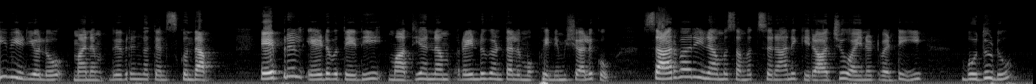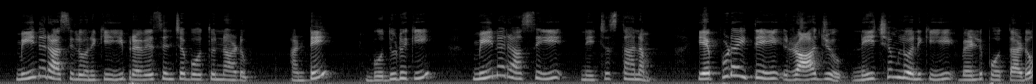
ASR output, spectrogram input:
ఈ వీడియోలో మనం వివరంగా తెలుసుకుందాం. ఏప్రిల్ ఏడవ తేదీ మధ్యాహ్నం రెండు గంటల ముప్పై నిమిషాలకు సార్వారీనామ సంవత్సరానికి రాజు అయినటువంటి బుధుడు మీనరాశిలోనికి ప్రవేశించబోతున్నాడు. అంటే బుధుడికి మీనరాశి నీచస్థానం. ఎప్పుడైతే రాజు నీచంలోనికి వెళ్ళిపోతాడో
